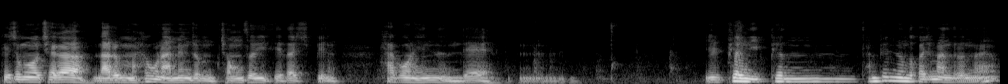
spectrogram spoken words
그래서 뭐 제가 나름 하고 나면 좀 정설이 되다시피 하곤 했는데 음, 1편, 2편, 3편 정도까지 만들었나요?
